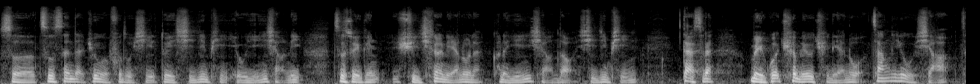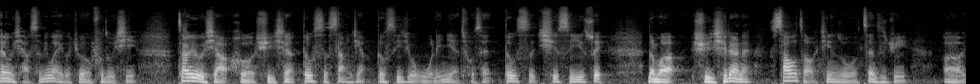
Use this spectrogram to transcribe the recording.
是资深的军委副主席，对习近平有影响力。之所以跟许其亮联络呢，可能影响到习近平。但是呢，美国却没有去联络张又侠。张又侠是另外一个军委副主席。张又侠和许其亮都是上将，都是一九五零年出生，都是七十一岁。那么许其亮呢，稍早进入政治局，呃。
